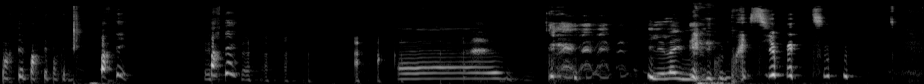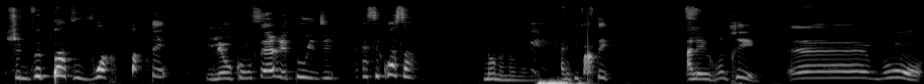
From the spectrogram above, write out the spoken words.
Partez, partez, partez, partez, partez. Euh, il est là, il met des coups de pression et tout. Je ne veux pas vous voir, partez. Il est au concert et tout, il dit, Eh, c'est quoi ça? Non, non, non, non, non. allez, partez. Allez, rentrez. Euh, bon,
